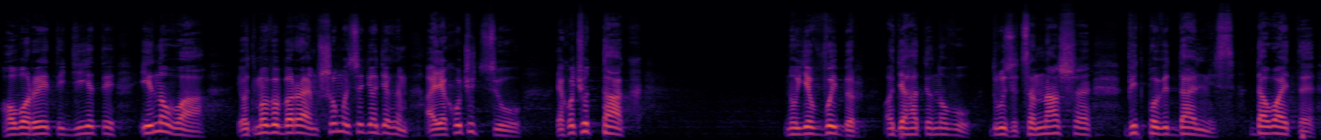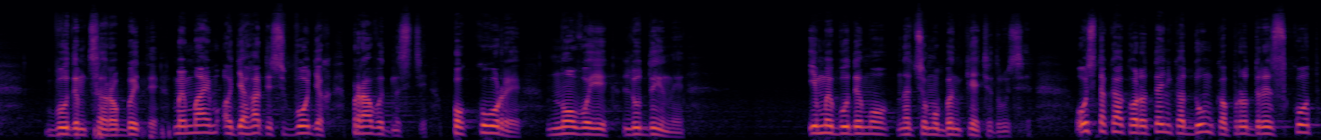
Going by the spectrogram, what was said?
говорити, діяти, і нова. І от ми вибираємо, що ми сьогодні одягнемо. А я хочу цю, я хочу так. Ну, є вибір одягати нову. Друзі, це наша відповідальність. Давайте будемо це робити. Ми маємо одягатись в одяг праведності, покори нової людини. І ми будемо на цьому бенкеті, друзі. Ось така коротенька думка про дрес-код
